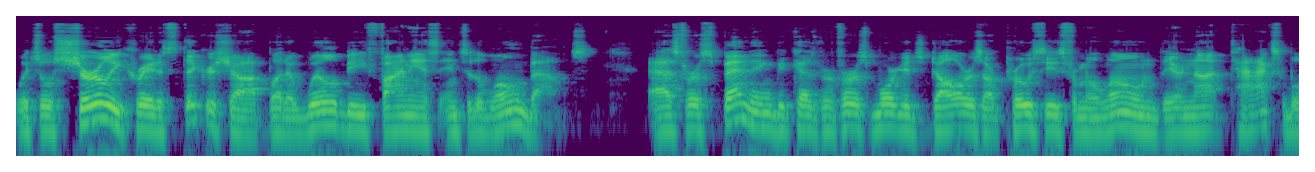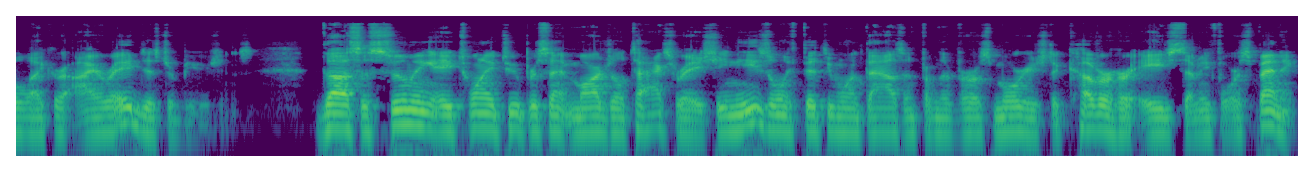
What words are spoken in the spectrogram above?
which will surely create a sticker shock, but it will be financed into the loan balance. As for spending, because reverse mortgage dollars are proceeds from a loan, they are not taxable like her IRA distributions. Thus, assuming a 22% marginal tax rate, she needs only 51000 from the reverse mortgage to cover her age 74 spending.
